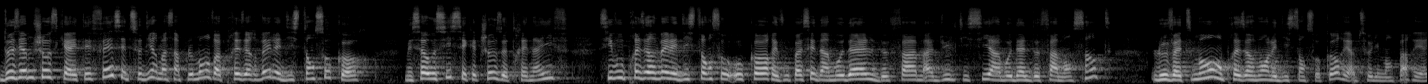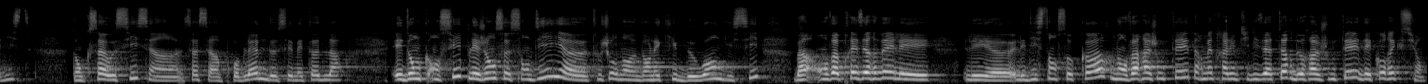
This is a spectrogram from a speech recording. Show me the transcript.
Deuxième chose qui a été fait, c'est de se dire ben, simplement on va préserver les distances au corps. Mais ça aussi, c'est quelque chose de très naïf. Si vous préservez les distances au corps et vous passez d'un modèle de femme adulte ici à un modèle de femme enceinte, le vêtement, en préservant les distances au corps, est absolument pas réaliste. Donc ça aussi, c'est un, un problème de ces méthodes-là. Et donc ensuite, les gens se sont dit, euh, toujours dans, l'équipe de Wang ici, ben, on va préserver les, euh, les distances au corps, mais on va rajouter, permettre à l'utilisateur de rajouter des corrections.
